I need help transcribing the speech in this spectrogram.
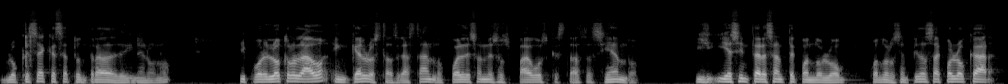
lo que sea que sea tu entrada de dinero, ¿no? Y por el otro lado, ¿en qué lo estás gastando? ¿Cuáles son esos pagos que estás haciendo? Y, es interesante cuando, lo, cuando los empiezas a colocar,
